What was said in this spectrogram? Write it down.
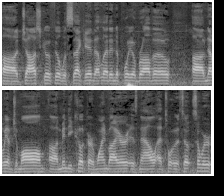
Uh, Josh Schofield was second. That led into Pollo Bravo. Uh, now we have Jamal. Uh, Mindy Cook, our wine buyer, is now at. So, so we're,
